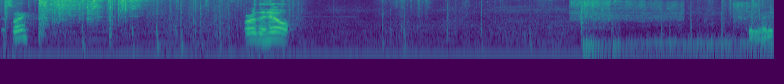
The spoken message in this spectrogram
This way? Or the hill? Kid, you ready?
